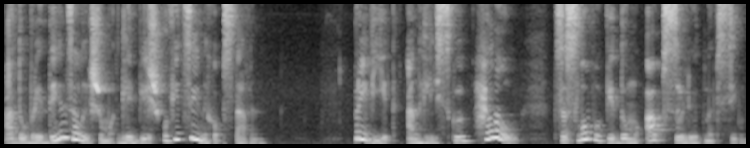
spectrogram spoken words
а добрий день залишимо для більш офіційних обставин. Привіт англійською hello. Це слово відомо абсолютно всім.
